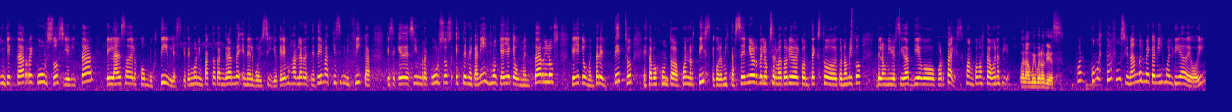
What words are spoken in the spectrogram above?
inyectar recursos y evitar el alza de los combustibles, que tenga un impacto tan grande en el bolsillo. Queremos hablar de este tema, qué significa que se quede sin recursos, este mecanismo, que haya que aumentarlos, que haya que aumentar el techo. Estamos junto a Juan Ortiz, economista senior del Observatorio del Contexto Económico de la Universidad Diego Portales. Juan, ¿cómo está? Buenos días. Hola, muy buenos días. Juan, ¿cómo está funcionando el mecanismo el día de hoy?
